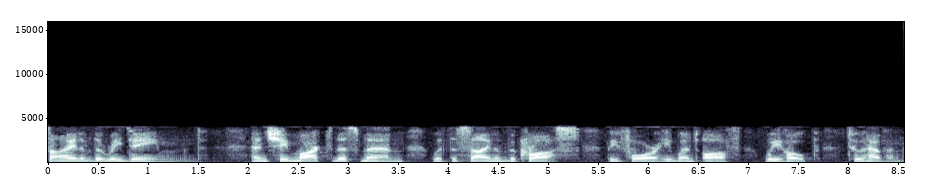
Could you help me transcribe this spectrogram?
sign of the redeemed, and she marked this man with the sign of the cross before he went off, we hope, to heaven.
